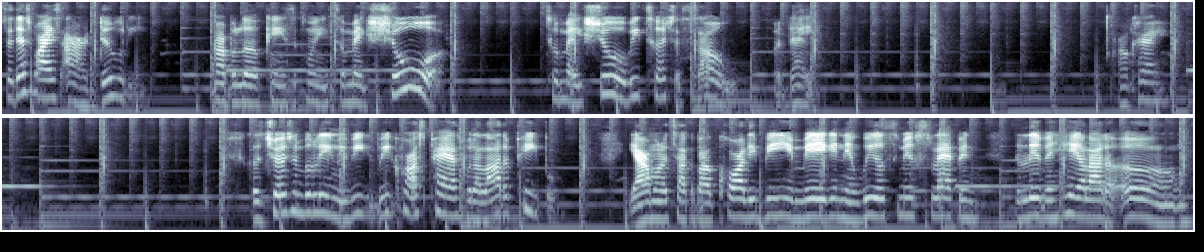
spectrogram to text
So that's why it's our duty, my beloved kings and queens, to make sure, to make sure we touch a soul a day. Okay. Because trust and believe me, we, we cross paths with a lot of people Y'all want to talk about Cardi B and Megan and Will Smith slapping the living hell out of um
